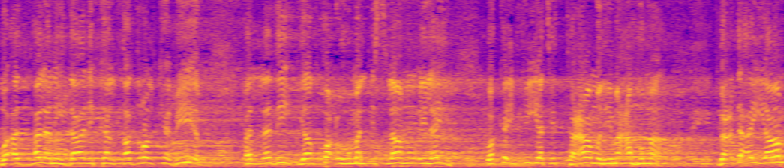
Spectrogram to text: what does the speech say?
وأذهلني ذلك القدر الكبير الذي يرفعهما الإسلام إليه وكيفية التعامل معهما. بعد أيام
